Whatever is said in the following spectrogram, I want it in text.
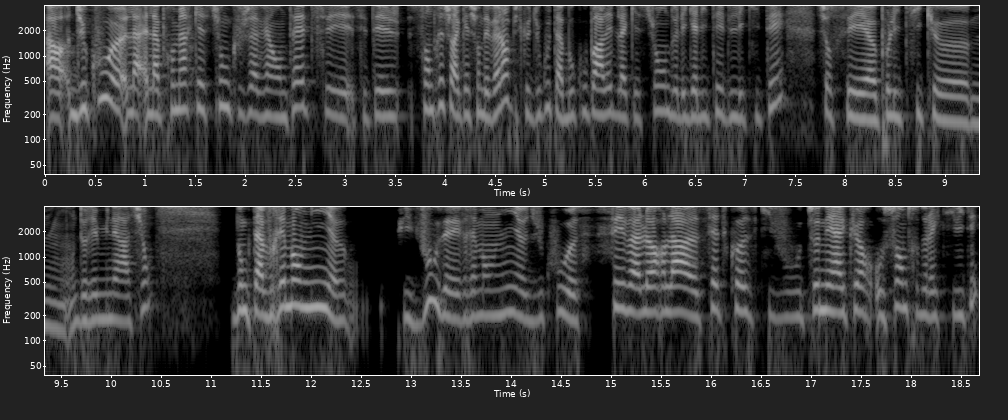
Alors du coup, euh, la, première question que j'avais en tête, c'était centré sur la question des valeurs, puisque du coup, tu as beaucoup parlé de la question de l'égalité et de l'équité sur ces euh, politiques euh, de rémunération. Donc tu as vraiment mis, puis vous, vous avez vraiment mis du coup ces valeurs-là, cette cause qui vous tenait à cœur au centre de l'activité.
